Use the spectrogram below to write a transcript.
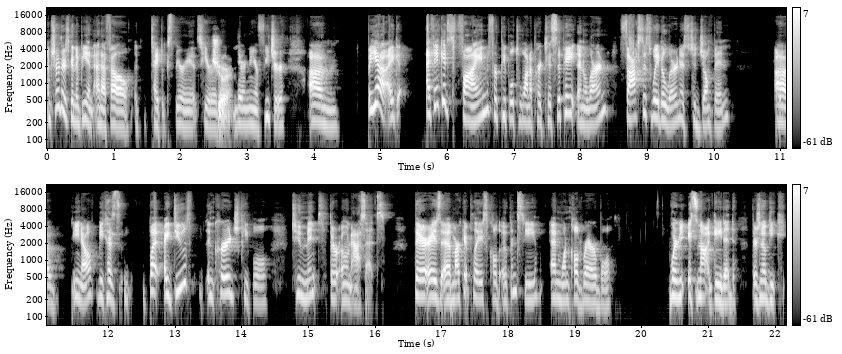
I'm sure there's going to be an NFL type experience here sure. in their near future. Um, but yeah, I I think it's fine for people to want to participate and learn. Fastest way to learn is to jump in. Uh, you know, because but I do encourage people to mint their own assets. There is a marketplace called OpenSea and one called Rarible where it's not gated. There's no gate-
